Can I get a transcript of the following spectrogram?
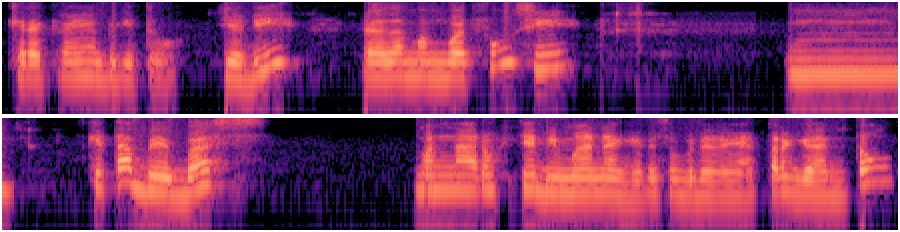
Kira-kiranya begitu. Jadi, dalam membuat fungsi, hmm, kita bebas menaruhnya di mana gitu sebenarnya. Tergantung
